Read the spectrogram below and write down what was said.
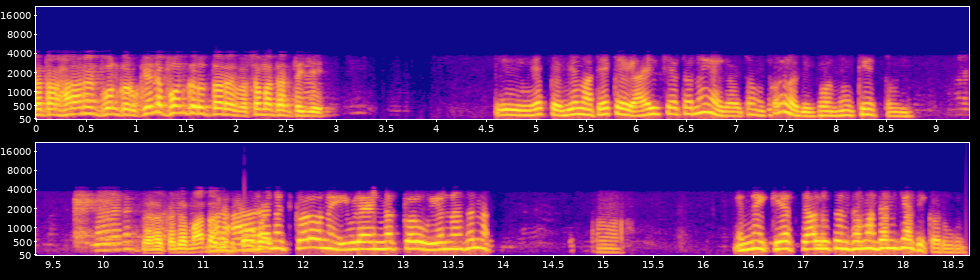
કે તારા હારાને ફોન કરું. કેને ફોન કરું? તારે સમાધાન થઈ જાય. એ એક બે માંથી એક હાલ છે તો નહીં જાવ તમે કરો દી ફોન હું કે તમને. કદાચ માતાજી હારાને જ કરો ને ઈવડાઈને નથી કરવું એના છે ને. એમને કેસ ચાલુ છે ને સમાધાન ક્યાંથી કરવું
